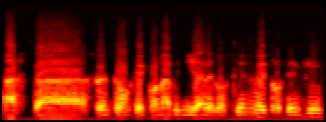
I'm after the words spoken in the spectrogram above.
hasta su entronque con Avenida de los 100 metros, en fin,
